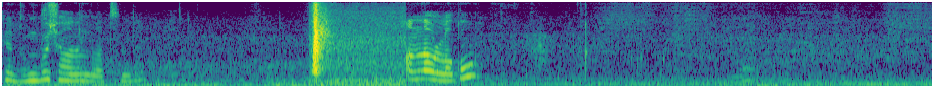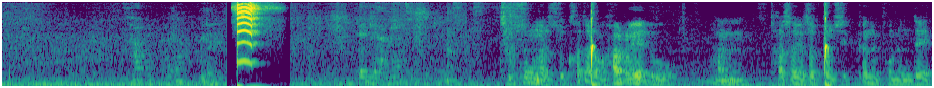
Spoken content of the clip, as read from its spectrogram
그냥 눈부셔 하는 것 같은데? 안 나오려고? 들쑥날쑥 하더라고 하루에도 한 다섯 여섯 번씩 편을 보는데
